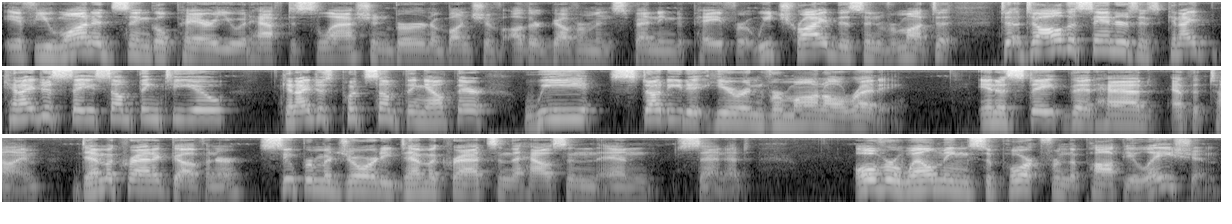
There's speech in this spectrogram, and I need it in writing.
if you wanted single payer, you would have to slash and burn a bunch of other government spending to pay for it. We tried this in Vermont. To, to, to all the Sandersons, can I can I just say something to you? Can I just put something out there? We studied it here in Vermont already, in a state that had at the time Democratic governor, supermajority Democrats in the House and, and Senate, overwhelming support from the population.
